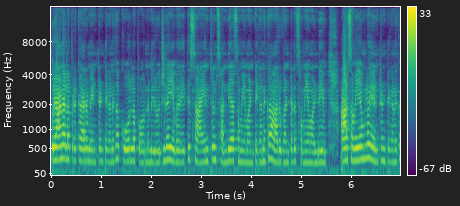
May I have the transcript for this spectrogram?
పురాణాల ప్రకారం ఏంటంటే కనుక కోర్ల పౌర్ణమి రోజున ఎవరైతే సాయంత్రం సంధ్యా సమయం అంటే కనుక ఆరు గంటల సమయం అండి. ఆ సమయంలో ఏంటంటే కనుక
